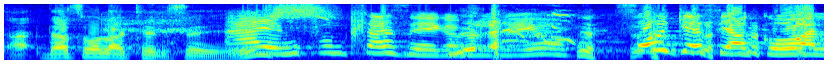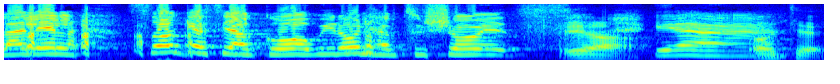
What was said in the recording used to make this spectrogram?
uh, that's all I can say. Hey, ngifuna ukuhlazeka mina yo sonke siyagoa lalela sonke siyagoa we don't have to show it yeah. yeah Okay.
